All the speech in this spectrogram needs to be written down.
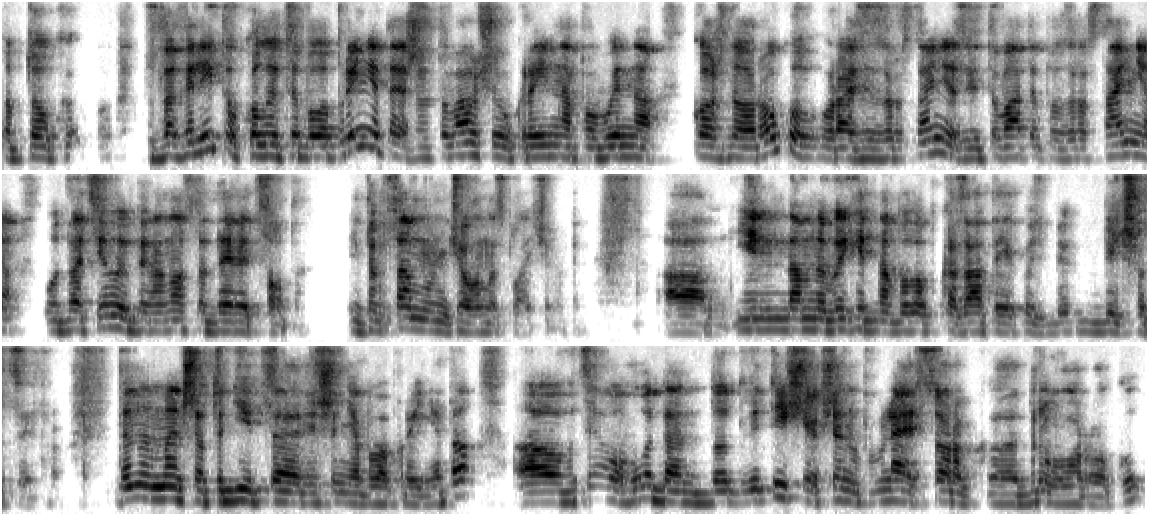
Тобто, взагалі-то, коли це було прийнято, я жартував, що Україна повинна кожного року у разі зростання звітувати по зростанню у 2,99. І тим самим нічого не сплачувати. А, і нам не вигідно було б казати якусь більшу цифру. Тим не менше, тоді це рішення було прийнято. А, ця угода до 2000, якщо не помиляюсь, 42 року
